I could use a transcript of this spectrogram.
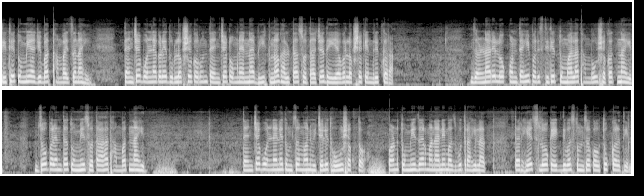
तिथे तुम्ही अजिबात थांबायचं नाही. त्यांच्या बोलण्याकडे दुर्लक्ष करून त्यांच्या टोमण्यांना भीक न घालता स्वतःच्या ध्येयावर लक्ष केंद्रित करा. जळणारे लोक कोणत्याही परिस्थितीत तुम्हाला थांबवू शकत नाहीत. जोपर्यंत तुम्ही स्वतः थांबत नाहीत. त्यांच्या बोलण्याने तुमचं मन विचलित होऊ शकतं. पण तुम्ही जर मनाने मजबूत राहिलात तर हेच लोक एक दिवस तुमचं कौतुक करतील.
